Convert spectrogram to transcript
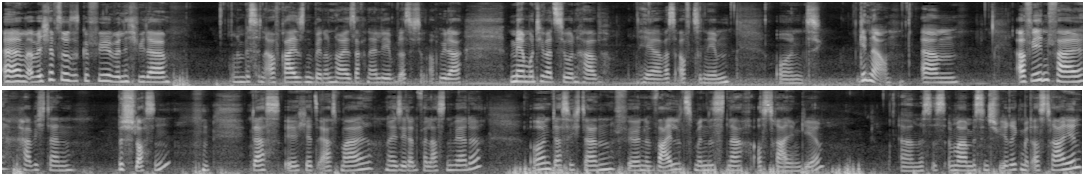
Ähm, aber ich habe so das Gefühl, wenn ich wieder ein bisschen auf Reisen bin und neue Sachen erlebe, dass ich dann auch wieder mehr Motivation habe, hier was aufzunehmen. Und genau. Ähm, auf jeden Fall habe ich dann beschlossen, dass ich jetzt erstmal Neuseeland verlassen werde und dass ich dann für eine Weile zumindest nach Australien gehe. Ähm, das ist immer ein bisschen schwierig mit Australien.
